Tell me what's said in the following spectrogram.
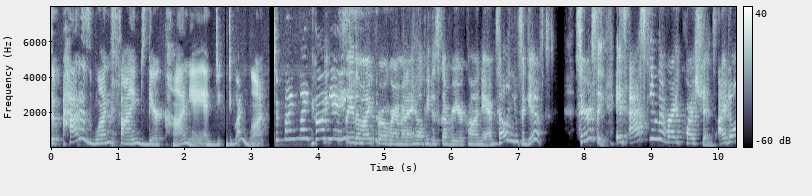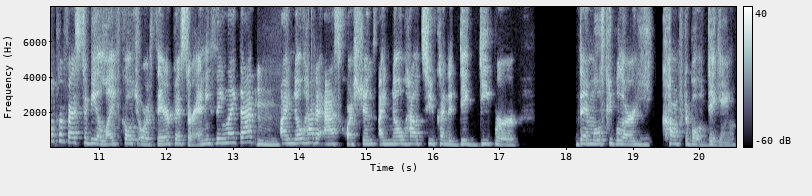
So, how does one find their Kanye? And do, do I want to find my Kanye? Slay the Mic program, and I help you discover your Kanye. I'm telling you, it's a gift. Seriously, it's asking the right questions. I don't profess to be a life coach or a therapist or anything like that. Mm. I know how to ask questions. I know how to kind of dig deeper than most people are comfortable digging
